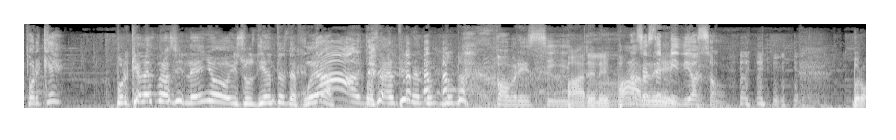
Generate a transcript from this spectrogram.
¿Por qué? Porque él es brasileño y sus dientes de fuera. No. O sea, él tiene. Pobrecito. Párele, No seas párele. envidioso. Bueno,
